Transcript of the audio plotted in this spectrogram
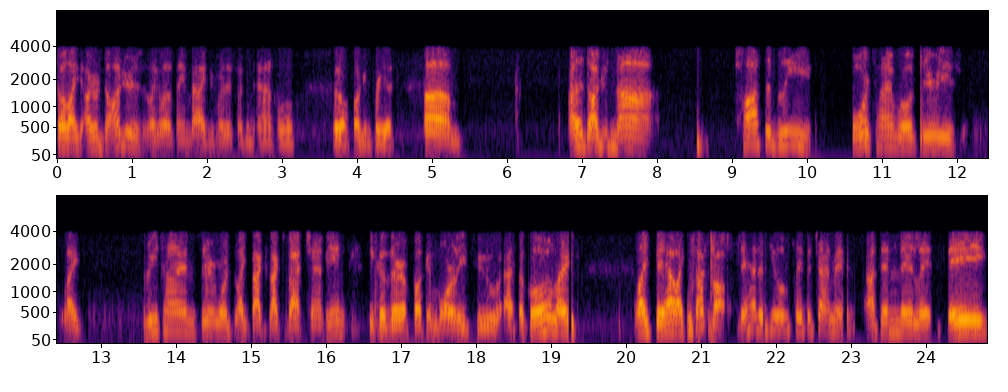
So like, are the Dodgers like was saying back before this fucking asshole, little fucking Prius? Um. Are the Dodgers not possibly four-time World Series like three times zero like back to back to back champion because they're fucking morally too ethical. Like like they have like we talked about. They had a deal in place with Chapman. At the end of the day they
